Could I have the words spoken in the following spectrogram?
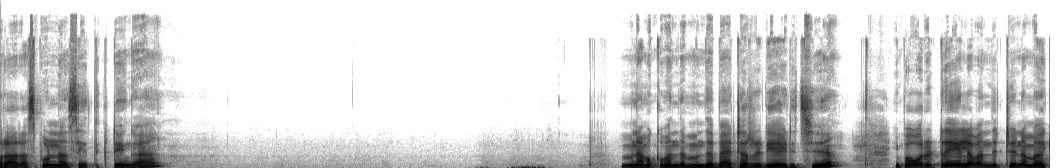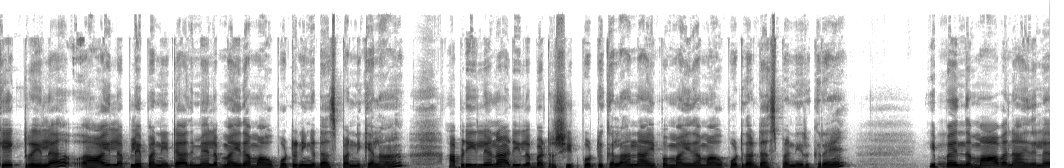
ஒரு அரை ஸ்பூன் நான் சேர்த்துக்கிட்டேங்க. நமக்கு வந்து இந்த பேட்டர் ரெடி ஆகிடுச்சு இப்போ ஒரு ட்ரேயில் வந்துட்டு நம்ம கேக் ட்ரேயில் ஆயில் அப்ளை பண்ணிவிட்டு அது மேலே மைதா மாவு போட்டு நீங்கள் டஸ்ட் பண்ணிக்கலாம். அப்படி இல்லைன்னா அடியில் பட்டர் ஷீட் போட்டுக்கலாம். நான் இப்போ மைதா மாவு போட்டு தான் டஸ்ட் பண்ணியிருக்கிறேன் இப்போ இந்த மாவை நான் இதில்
